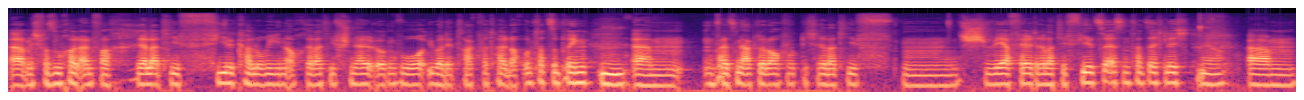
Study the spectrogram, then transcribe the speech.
Ähm, ich versuche halt einfach relativ viel Kalorien auch relativ schnell irgendwo über den Tag verteilt auch unterzubringen, mhm. ähm, weil es mir aktuell auch wirklich relativ mh, mm, schwer fällt, relativ viel zu essen tatsächlich. Ja. Ähm,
